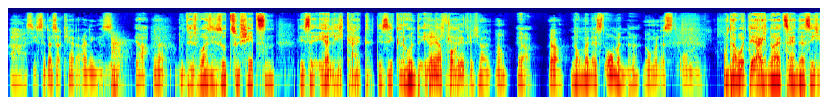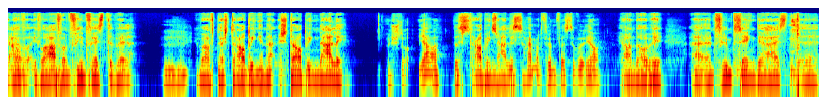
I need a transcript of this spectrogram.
Ah, siehst du, das erklärt einiges. Ja. Ja. Und das weiß ich so zu schätzen, diese Ehrlichkeit, diese Grundehrlichkeit. Frau Redlich halt, ne? Ja. Ja. Nomen ist Omen, ne? Nomen ist Omen. Und da wollte ich euch noch erzählen, dass ich Ja. auf, ich war auf einem Filmfestival, Mhm. ich war auf der Straubingen, Straubignale. Sta- Ja, das Straubignale. das Heimatfilmfestival, ja. Ja, und da habe ich äh, einen Film gesehen, der heißt äh,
